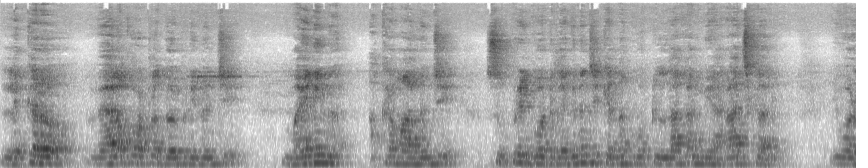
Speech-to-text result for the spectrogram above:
లిక్కరు వేల కోట్ల దోపిడీ నుంచి మైనింగ్ అక్రమాల నుంచి సుప్రీంకోర్టు దగ్గర నుంచి కింద కోర్టుల దాకా మీ అరాచకాలు. ఇవాళ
